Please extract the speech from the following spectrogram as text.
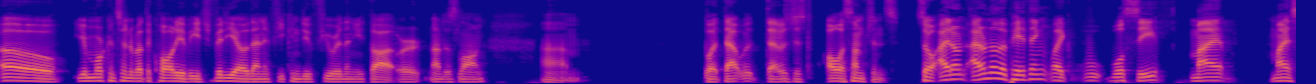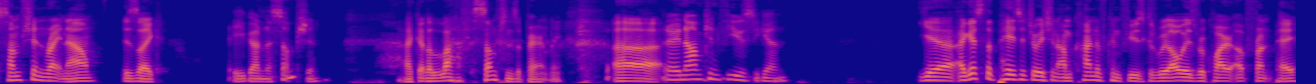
oh, you're more concerned about the quality of each video than if you can do fewer than you thought or not as long. Um, but that was that was just all assumptions. So I don't I don't know the pay thing. Like w- we'll see. My my assumption right now is like Hey, You got an assumption. I got a lot of assumptions apparently. Uh, now I'm confused again. yeah, I guess the pay situation I'm kind of confused because we always require upfront pay,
